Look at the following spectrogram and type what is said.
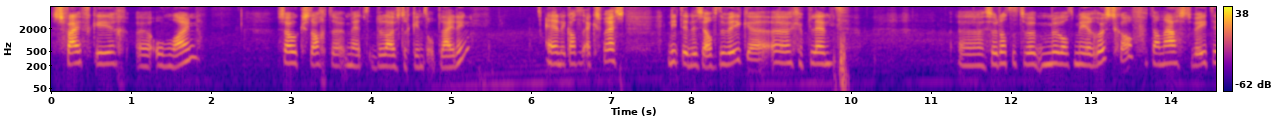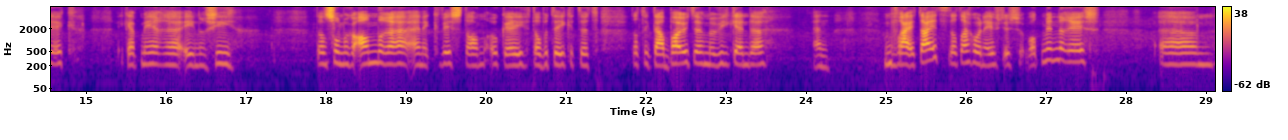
dus vijf keer uh, online, zou ik starten met de luisterkindopleiding. En ik had het expres niet in dezelfde weken uh, gepland. Uh, zodat het me wat meer rust gaf. Daarnaast weet ik, ik heb meer uh, energie dan sommige anderen. En ik wist dan, oké, dat betekent het dat ik daar buiten mijn weekenden en mijn vrije tijd, dat daar gewoon eventjes wat minder is. Um,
